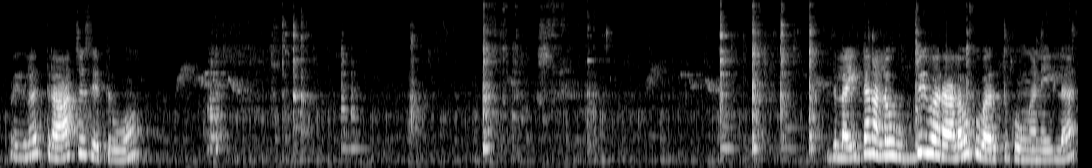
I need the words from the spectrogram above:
இப்போ இதில் திராட்சை சேர்த்துருவோம். இது லைட்டாக நல்லா உப்பி வர அளவுக்கு வறுத்துக்கோங்க நெய்யில்.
